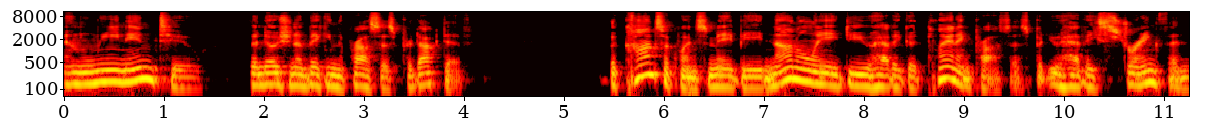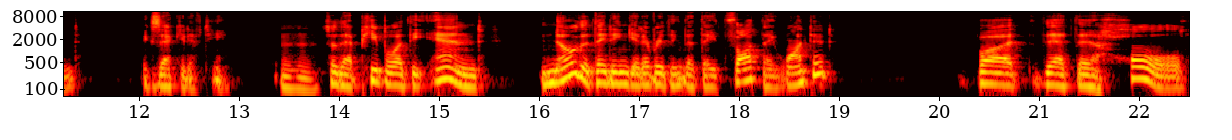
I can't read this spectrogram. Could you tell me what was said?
and lean into the notion of making the process productive, the consequence may be not only do you have a good planning process, but you have a strengthened executive team mm-hmm. so that people at the end know that they didn't get everything that they thought they wanted, but that the whole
